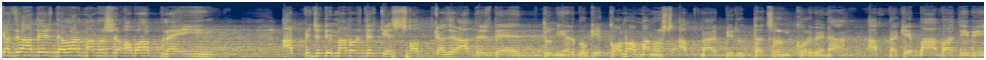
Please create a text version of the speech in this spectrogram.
কাজের আদেশ দেওয়ার মানুষের অভাব নাই। আপনি যদি মানুষদেরকে সৎ কাজের আদেশ দেন, দুনিয়ার বুকে কোনো মানুষ আপনার বিরুদ্ধাচরণ করবে না, আপনাকে বাবা দেবে।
